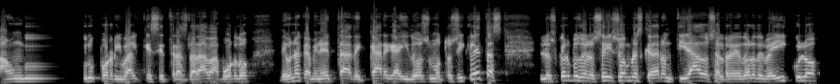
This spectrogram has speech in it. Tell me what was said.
a un grupo rival que se trasladaba a bordo de una camioneta de carga y dos motocicletas. Los cuerpos de los seis hombres quedaron tirados alrededor del vehículo,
